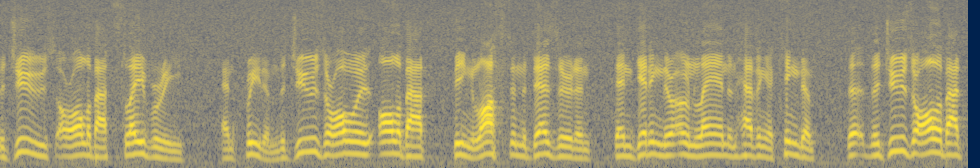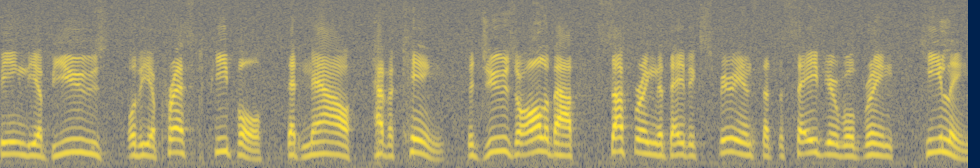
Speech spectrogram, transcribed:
The Jews are all about slavery and freedom. The Jews are always all about being lost in the desert and then getting their own land and having a kingdom. The, the Jews are all about being the abused or the oppressed people that now have a king. The Jews are all about suffering that they've experienced that the Savior will bring healing,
